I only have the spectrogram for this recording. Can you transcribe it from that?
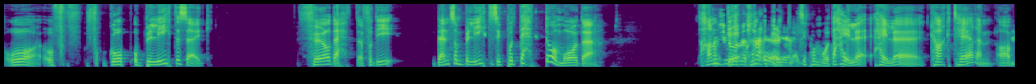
å, å gå og belite seg før dette, fordi den som beliter seg på dette området, han, ødelegger på en måte hele, hele karakteren. Av,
